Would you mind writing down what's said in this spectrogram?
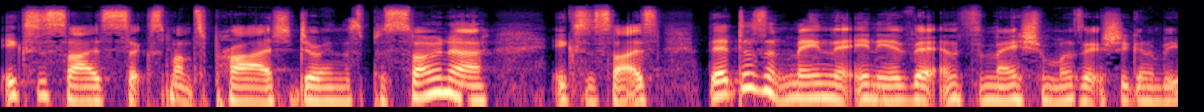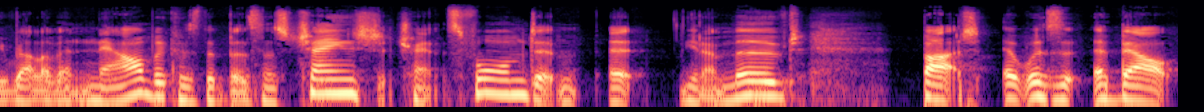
exercise six months prior to doing this persona exercise, that doesn't mean that any of that information was actually going to be relevant now because the business changed, it transformed, it, it you know, moved. But it was about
